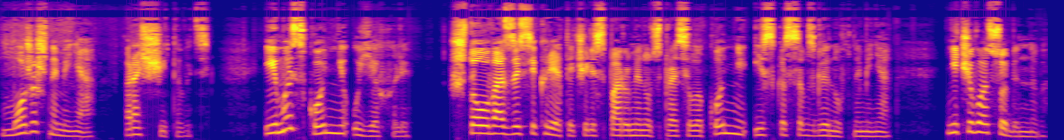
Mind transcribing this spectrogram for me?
Можешь на меня рассчитывать. И мы с Конни уехали. «Что у вас за секреты?» — через пару минут спросила Конни, искоса взглянув на меня. «Ничего особенного.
